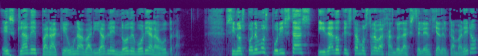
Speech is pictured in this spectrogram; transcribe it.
es clave para que una variable no devore a la otra. Si nos ponemos puristas y dado que estamos trabajando la excelencia del camarero,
